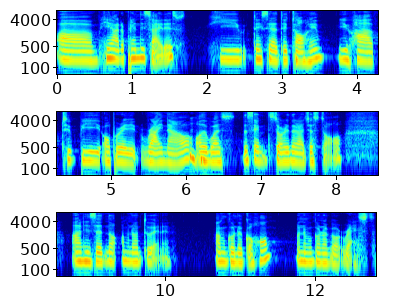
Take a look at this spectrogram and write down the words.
Um, he had appendicitis. He they said they told him you have to be operated right now, otherwise the same story that I just told. And he said, "No, I'm not doing it. I'm gonna go home and I'm gonna go rest,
